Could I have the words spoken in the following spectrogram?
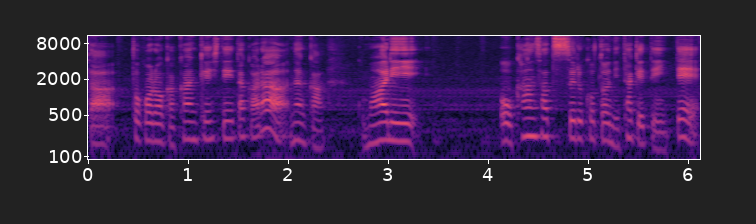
たところが関係していたからなんか周りを観察することに長けていて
